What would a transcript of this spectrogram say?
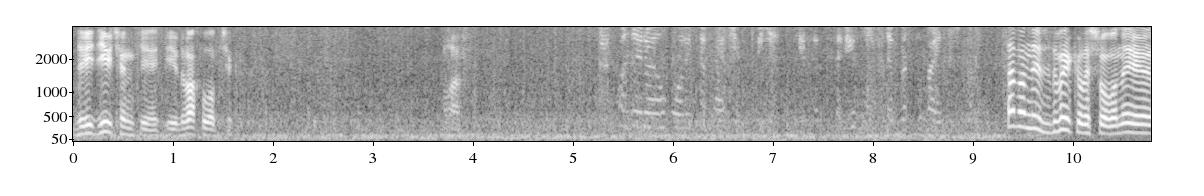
Дві дівчинки і два хлопчика. Клас. Як вони реагують на ваші поїздки? Це все рівно ж небезпечно. Та вони звикли, що вони.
